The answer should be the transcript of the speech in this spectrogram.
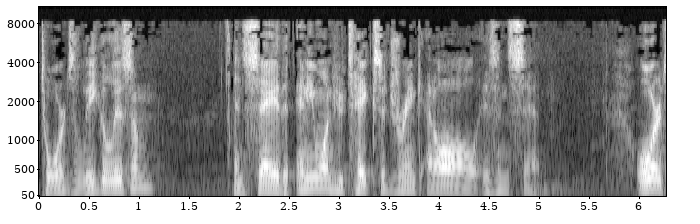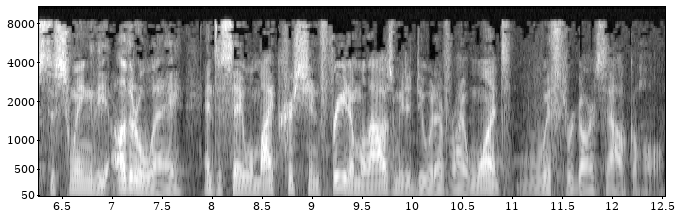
towards legalism and say that anyone who takes a drink at all is in sin. Or it's to swing the other way and to say, well, my Christian freedom allows me to do whatever I want with regards to alcohol.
